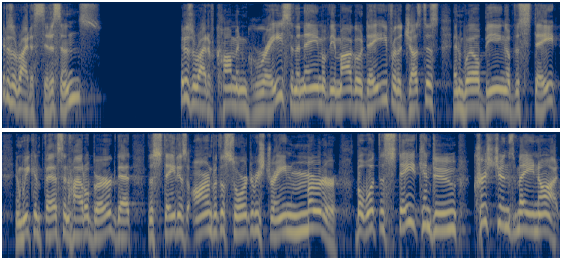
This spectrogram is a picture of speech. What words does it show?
It is a right of citizens. It is a right of common grace in the name of the Imago Dei for the justice and well being of the state. And we confess in Heidelberg that the state is armed with a sword to restrain murder. But what the state can do, Christians may not.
